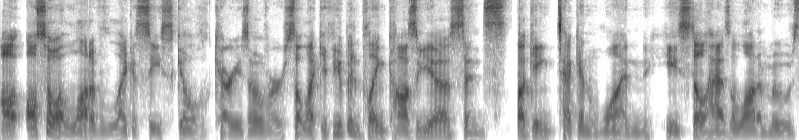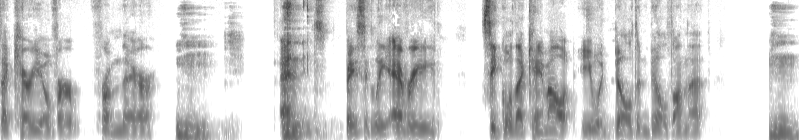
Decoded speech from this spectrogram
also a lot of legacy skill carries over so like if you've been playing kazuya since fucking tekken 1 he still has a lot of moves that carry over from there mhm. and, And- basically every sequel that came out you would build and build on that Mhm.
